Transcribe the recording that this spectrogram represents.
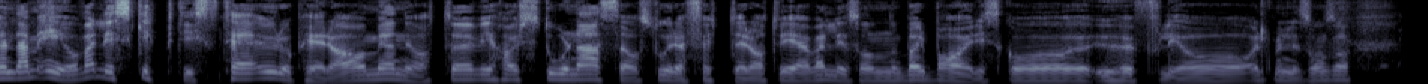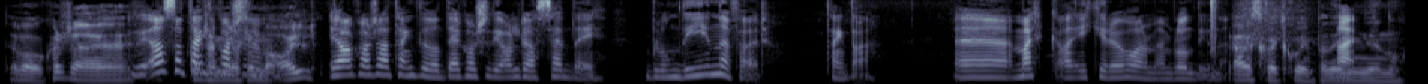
Men de er jo veldig skeptiske til europeere og mener jo at eh, vi har stor nese og store føtter, og at vi er veldig sånn barbariske og uhøflige og alt mulig sånn. Så det var jo kanskje, Ja, så kanskje, kanskje, sånn med alle. ja, kanskje jeg tenkte at det kanskje de aldri har sett ei blondine før, tenkte jeg. Eh, Merka ikke rødhår, men blondine. Jeg skal ikke gå inn på den nå.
